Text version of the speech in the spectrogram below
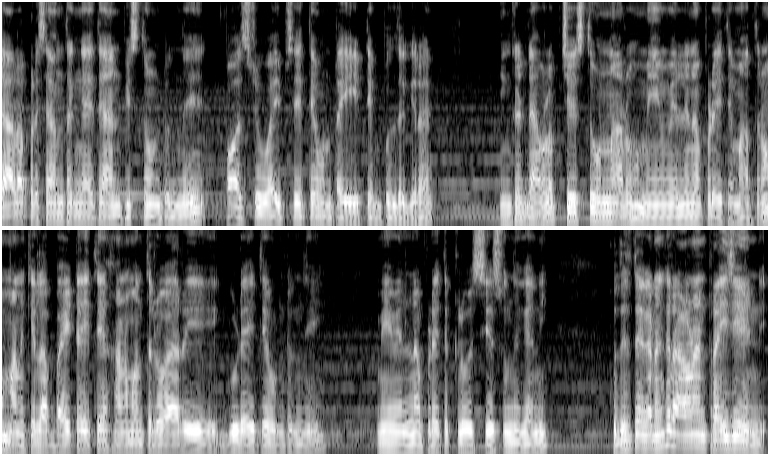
చాలా ప్రశాంతంగా అయితే అనిపిస్తూ ఉంటుంది. పాజిటివ్ వైబ్స్ అయితే ఉంటాయి ఈ టెంపుల్ దగ్గర. ఇంకా డెవలప్ చేస్తూ ఉన్నారు. మేము వెళ్ళినప్పుడు అయితే మాత్రం మనకి ఇలా బయట అయితే హనుమంతుల వారి గుడి అయితే ఉంటుంది. మేము వెళ్ళినప్పుడైతే క్లోజ్ చేసి ఉంది కానీ కుదిరితే కనుక రావడానికి ట్రై చేయండి.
